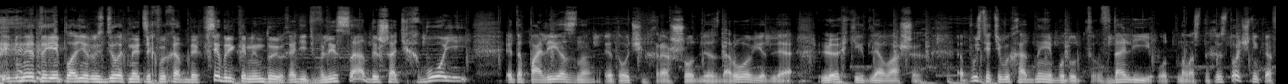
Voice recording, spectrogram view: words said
Именно это я и планирую сделать на этих выходных. Всем рекомендую ходить в леса, дышать хвоей. Это полезно, это очень хорошо для здоровья, для легких для ваших. Пусть эти выходные будут вдали от новостных источников.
